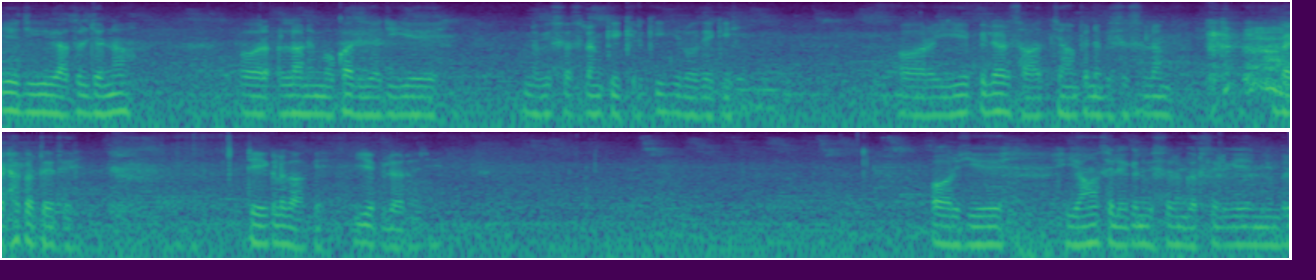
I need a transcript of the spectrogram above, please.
ये जी रियाजुलजन्ना और अल्लाह ने मौका दिया जी ये नबी वसल्लम की खिड़की, रोज़े की। और ये पिलर साथ जहाँ पे नबी वसल्लम बैठा करते थे, टेक लगा के ये पिलर है जी। और ये यहाँ से लेकर नबी वसल्लम घर से लेके मम्बर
